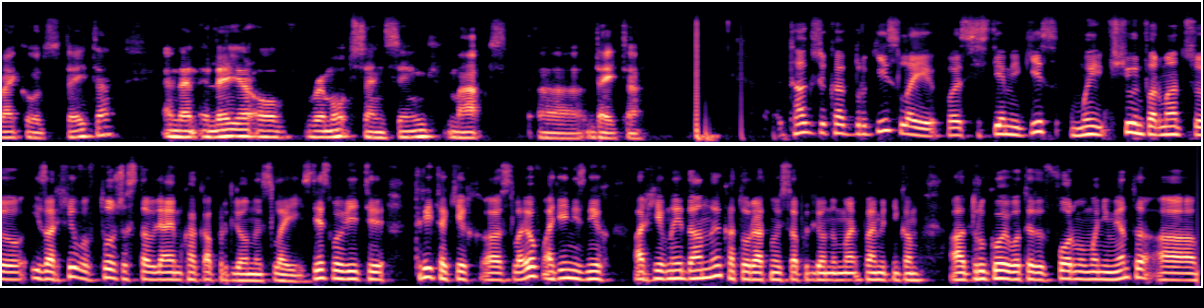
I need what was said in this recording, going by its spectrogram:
records data, and then a layer of remote sensing mapped uh, data. Так же, как другие слои в системе GIS, мы всю информацию из архивов тоже вставляем как определенные слои. Здесь вы видите три таких э, слоев. Один из них архивные данные, которые относятся к определенным памятникам, а другой вот этот форма монумента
